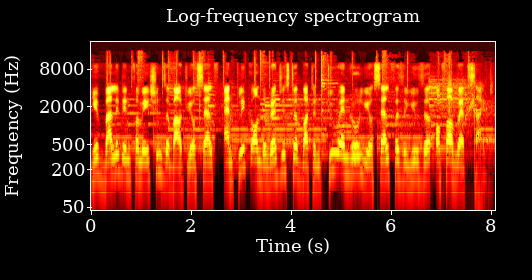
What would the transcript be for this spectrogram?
Give valid informations about yourself, and click on the register button to enroll yourself as a user of our website.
